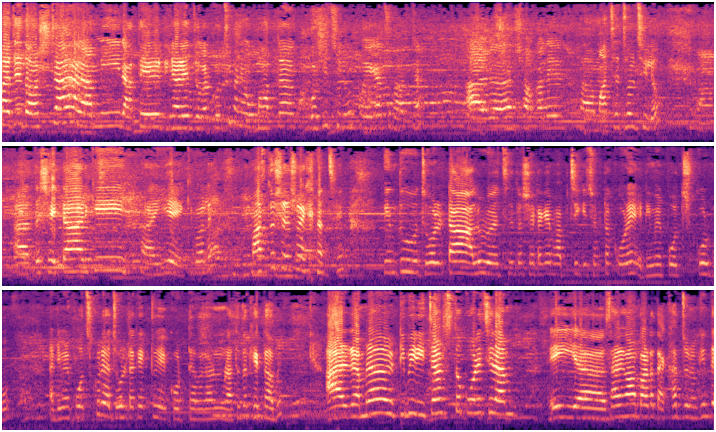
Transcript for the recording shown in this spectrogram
বাজে দশটা আর আমি রাতের ডিনারের জোগাড় করছি। মানে ও ভাতটা বসেছিল হয়ে গেছে ভাতটা। আর আহ, সকালের মাছের ঝোল ছিল। তো সেটা আর কি ইয়ে কি বলে? মাছ তো শেষ হয়ে গেছে কিন্তু ঝোলটা আলু রয়েছে তো সেটাকে ভাবছি কিছু একটা করে ডিমের পোচ করব। আর ডিমের পোচ করে আর ঝোলটাকে একটু এ করতে হবে কারণ রাতে তো খেতে হবে। আর আমরা টিভি রিচার্জ তো করেছিলাম এই সারেগামা পাটা দেখার জন্য, কিন্তু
